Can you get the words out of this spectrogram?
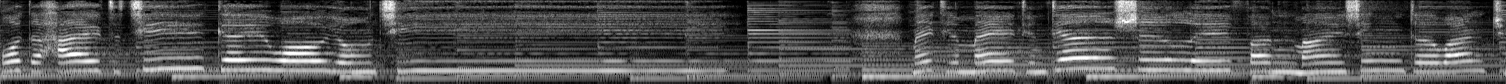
我的孩子气，给我勇气。每天每天电视里贩卖新的玩具，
